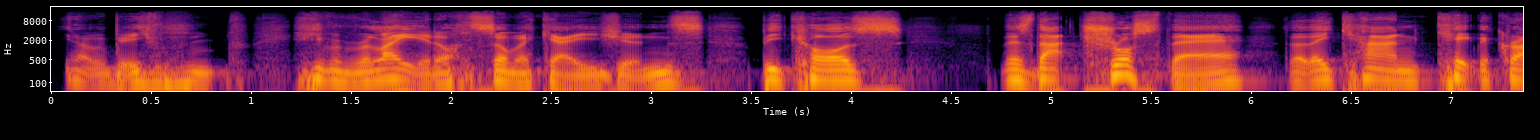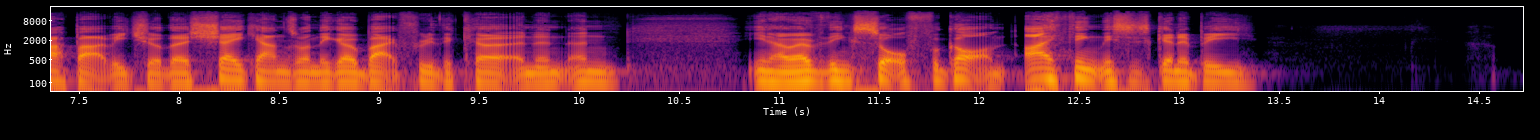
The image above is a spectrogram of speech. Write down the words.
you know, even, even related on some occasions because there's that trust there that they can kick the crap out of each other, shake hands when they go back through the curtain, and, and you know, everything's sort of forgotten. I think this is going to be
